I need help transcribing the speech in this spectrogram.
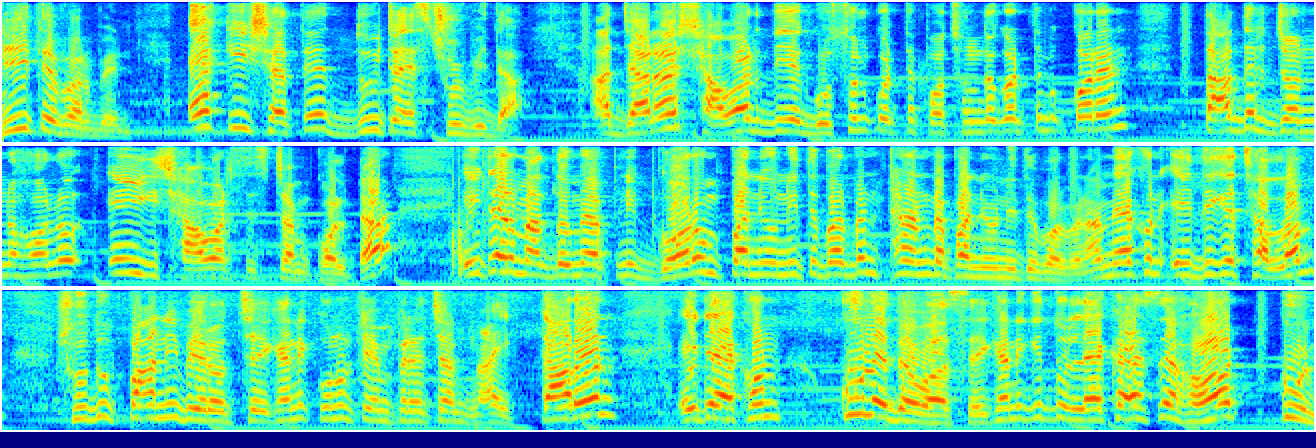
নিতে পারবেন। একই সাথে দুইটা সুবিধা। আর যারা শাওয়ার দিয়ে গোসল করতে পছন্দ করতে করেন, তাদের জন্য হলো এই শাওয়ার সিস্টেম কলটা। এইটার মাধ্যমে আপনি গরম পানিও নিতে পারবেন, ঠান্ডা পানিও নিতে পারবেন। আমি এখন এইদিকে ছাড়লাম, শুধু পানি বেরোচ্ছে এখানে, কোনো টেম্পারেচার নাই। কারণ এটা এখন কুলে দেওয়া আছে। এখানে কিন্তু লেখা আছে হট কুল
